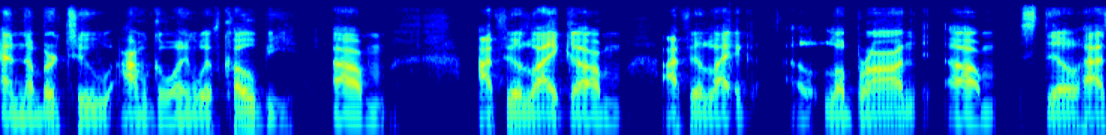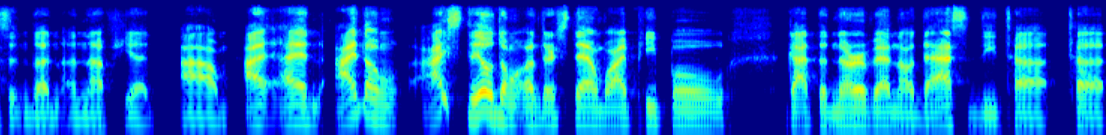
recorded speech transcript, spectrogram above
and number two, I'm going with Kobe. Um, I feel like um, I feel like uh, LeBron um still hasn't done enough yet. Um, I and I don't, I still don't understand why people got the nerve and audacity to to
